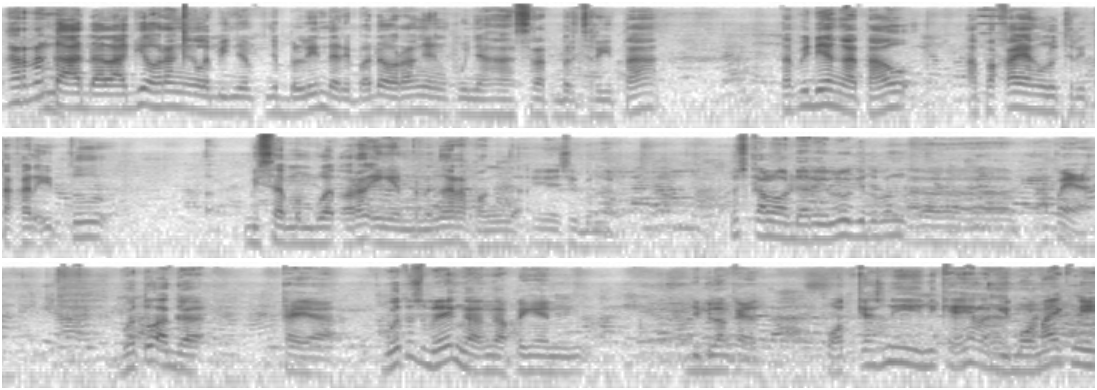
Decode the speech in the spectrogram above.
karena nggak ada lagi orang yang lebih nye- nyebelin daripada orang yang punya hasrat bercerita tapi dia nggak tahu apakah yang lu ceritakan itu bisa membuat orang ingin mendengar apa enggak Iya sih benar. Terus kalau dari lu gitu bang, eh, apa ya? Gue tuh agak kayak gue tuh sebenarnya nggak nggak pengen dibilang kayak podcast nih, ini kayaknya lagi mau naik nih,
